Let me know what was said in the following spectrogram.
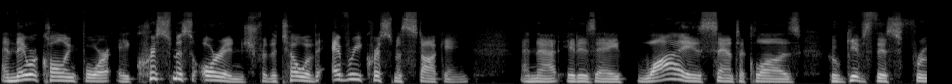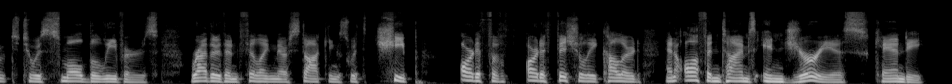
and they were calling for a christmas orange for the toe of every christmas stocking and that it is a wise Santa Claus who gives this fruit to his small believers rather than filling their stockings with cheap, artif- artificially colored, and oftentimes injurious candy.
